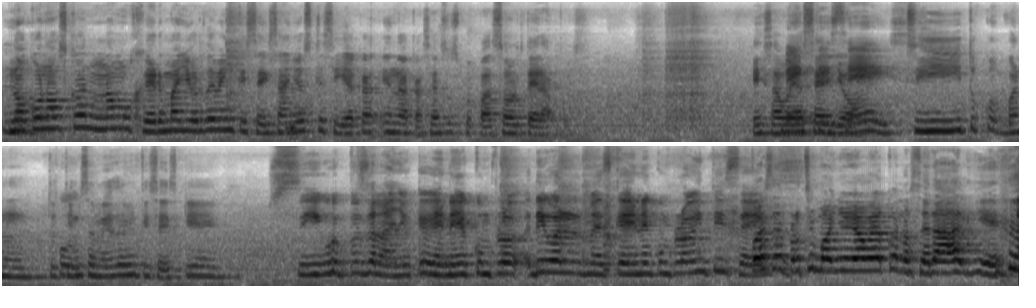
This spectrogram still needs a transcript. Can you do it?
No, No. conozco a una mujer mayor de 26 años que siga en la casa de sus papás soltera, pues. Esa voy a ser yo. 26. Sí, tú, bueno, tú tienes amigos de 26 que... Sí, güey, pues el año que viene cumplo, digo, el mes que viene cumplo 26. Pues el próximo año ya voy a conocer a alguien.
